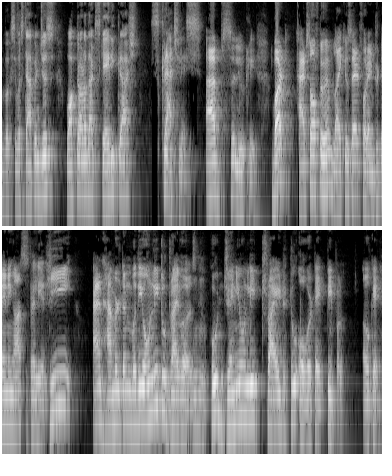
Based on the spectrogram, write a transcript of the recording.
Verstappen just walked out of that scary crash scratchless. Absolutely. But hats off to him, like you said, for entertaining us. Brilliant. He and Hamilton were the only two drivers mm-hmm. who genuinely tried to overtake people. Okay,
